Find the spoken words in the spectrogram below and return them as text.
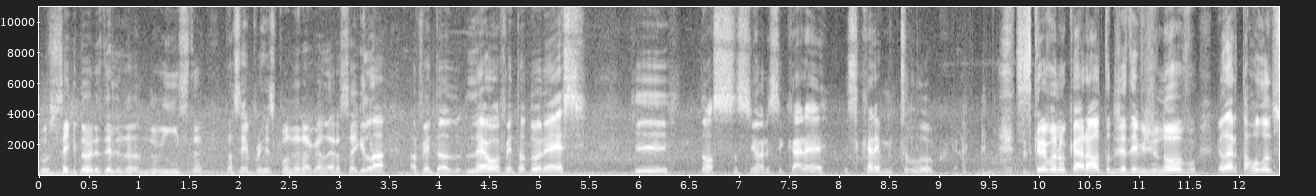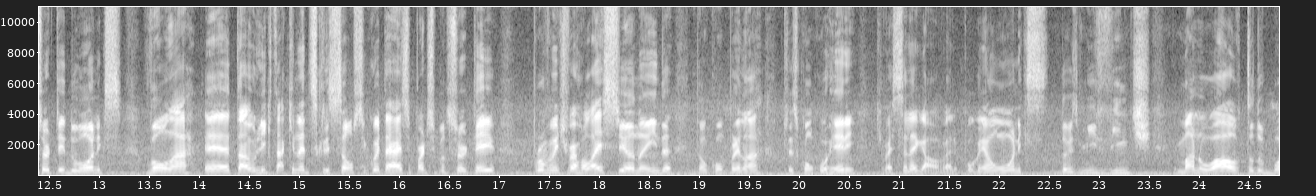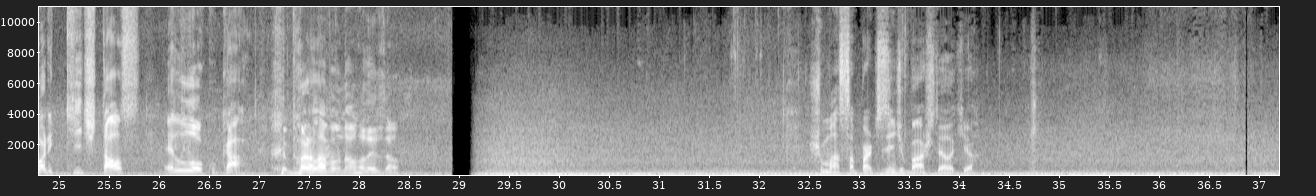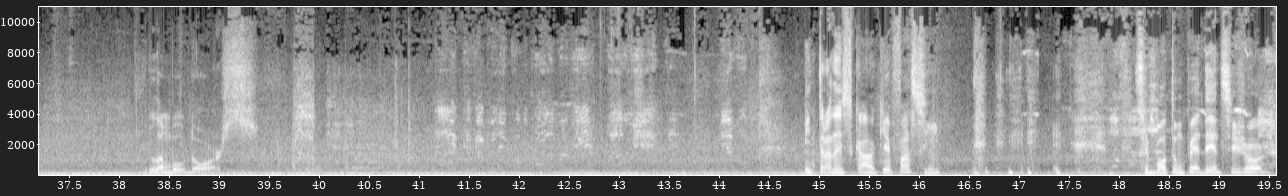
os, seguidores dele no, no Insta. Tá sempre respondendo a galera. Segue lá, Aventa, Léo Aventador S que, nossa senhora, esse cara é, esse cara é muito louco, cara. Se inscreva no canal, todo dia tem vídeo novo. Galera, tá rolando sorteio do Onix, vão lá, é, tá, o link tá aqui na descrição, 50 reais você participa do sorteio. Provavelmente vai rolar esse ano ainda, então comprem lá pra vocês concorrerem, que vai ser legal, velho. Pô, ganhar um Onix 2020, manual, todo body kit e tal, é louco o carro. Bora lá, vamos dar um rolezão. Deixa eu essa partezinha de baixo dela aqui, ó. Doors. Entrar nesse carro aqui é facinho. Você bota um pé dentro e se joga.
